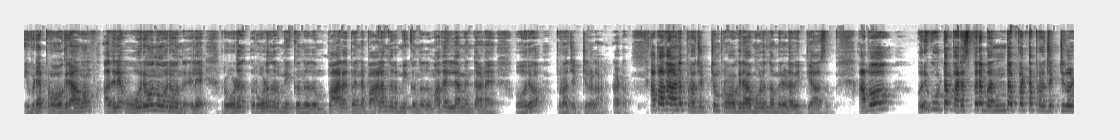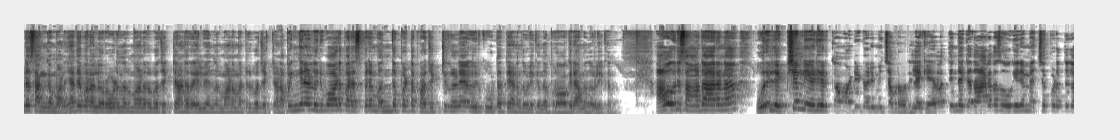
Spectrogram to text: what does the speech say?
ഇവിടെ പ്രോഗ്രാമും അതിലെ ഓരോന്നോരോന്ന് അല്ലെ? റോഡ് റോഡ് നിർമ്മിക്കുന്നതും പാല പിന്നെ പാലം നിർമ്മിക്കുന്നതും അതെല്ലാം എന്താണ്? ഓരോ പ്രൊജക്റ്റുകളാണ് കേട്ടോ? അപ്പൊ അതാണ് പ്രൊജക്റ്റും പ്രോഗ്രാമുകളും തമ്മിലുള്ള വ്യത്യാസം. അപ്പോൾ ഒരു കൂട്ടം പരസ്പര ബന്ധപ്പെട്ട പ്രൊജക്റ്റുകളുടെ സംഘമാണ്. ഞാൻ പറഞ്ഞല്ലോ റോഡ് നിർമ്മാണ ഒരു പ്രൊജക്റ്റാണ് റെയിൽവേ നിർമ്മാണം മറ്റൊരു പ്രൊജക്റ്റാണ്. അപ്പോൾ ഇങ്ങനെയുള്ള ഒരുപാട് പരസ്പരം ബന്ധപ്പെട്ട പ്രൊജക്റ്റുകളുടെ ഒരു കൂട്ടത്തെയാണ് എന്ന് വിളിക്കുന്നത് പ്രോഗ്രാം എന്ന് വിളിക്കുന്നത്. അവ ഒരു സാധാരണ ഒരു ലക്ഷ്യം നേടിയെടുക്കാൻ വേണ്ടിയിട്ട് ഒരുമിച്ച പ്രവർത്തി അല്ലെ? കേരളത്തിന്റെ ഗതാഗത സൗകര്യം മെച്ചപ്പെടുത്തുക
